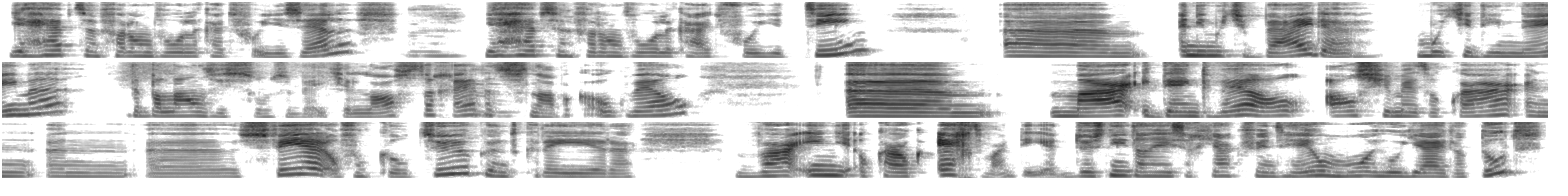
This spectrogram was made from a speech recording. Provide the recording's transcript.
je hebt een verantwoordelijkheid voor jezelf. Mm. Je hebt een verantwoordelijkheid voor je team. Ehm, en die moet je beide moet je die nemen. De balans is soms een beetje lastig, hè? dat Mm. snap ik ook wel. Ehm, maar ik denk wel, als je met elkaar een, een eh, sfeer of een cultuur kunt creëren waarin je elkaar ook echt waardeert. Dus niet alleen zegt, ja, ik vind het heel mooi hoe jij dat doet.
